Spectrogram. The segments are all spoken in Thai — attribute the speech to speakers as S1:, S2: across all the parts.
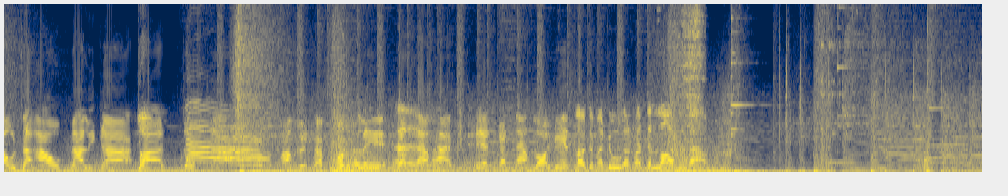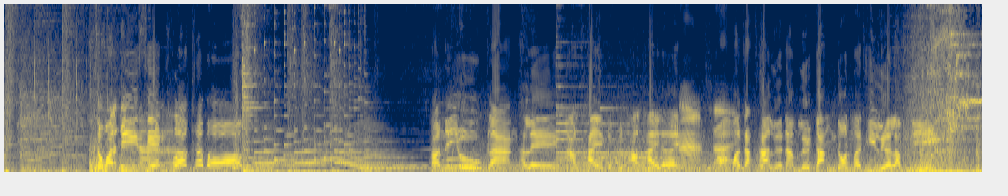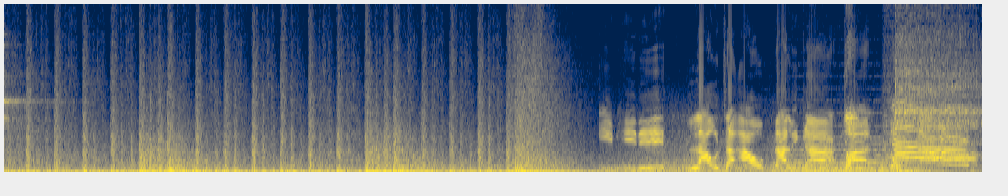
S1: เราจะเอานาฬิกามาจุ่มน้ำความลึกแบบต้นทะเลกันน้ำ50 เมตร กันน้ำ100 เมตร
S2: เราจะมาดูกันว่าจะรอดหรือเปล่า
S1: สวัสดีเซียนคล็อกครับผม ตอนนี้อยู่กลางทะเลอ่าวไทยเกือบๆอ่าวไทยเลย
S2: อ่าใช่
S1: ออกมาจากท่าเรือน้ำลึกดั้งด้นมาที่เรือลำนี้ นี้เราจะเอานาฬิกามาตกน้ำ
